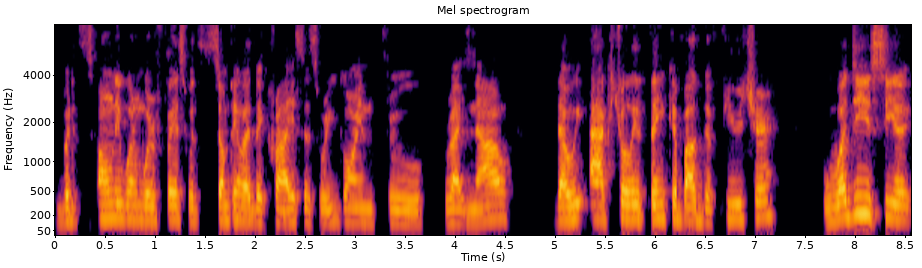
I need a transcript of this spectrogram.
but it's only when we're faced with something like the crisis we're going through right now that we actually think about the future. What do you see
